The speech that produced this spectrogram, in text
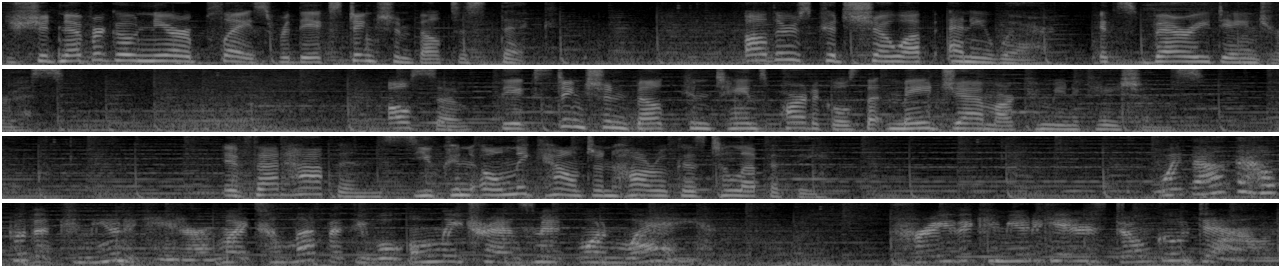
you should never go near a place where the extinction belt is thick. Others could show up anywhere. It's very dangerous. Also, the extinction belt contains particles that may jam our communications. If that happens, you can only count on Haruka's telepathy. Without the help of the communicator, my telepathy will only transmit one way. Pray the communicators don't go down.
